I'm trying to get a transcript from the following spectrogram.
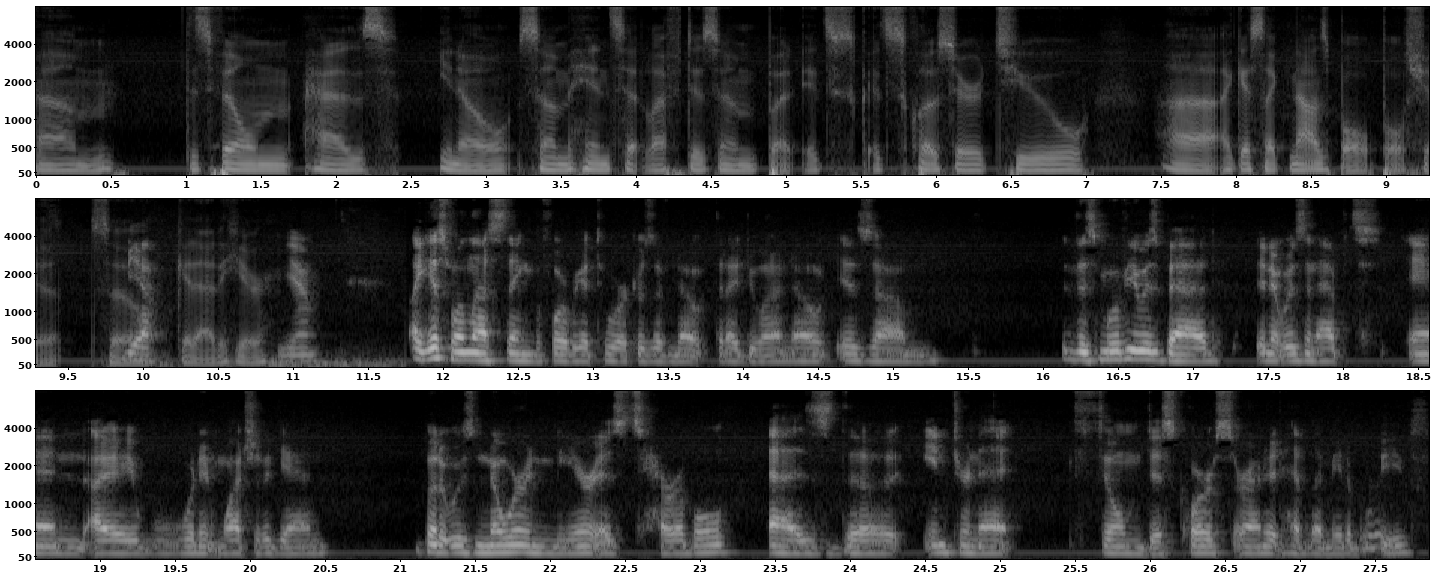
um, this film has you know some hints at leftism, but it's it's closer to uh, I guess like Nazbol bullshit. So Yeah. get out of here. Yeah. I guess one last thing before we get to workers of note that I do want to note is um, this movie was bad and it was inept and I wouldn't watch it again, but it was nowhere near as terrible as the internet film discourse around it had led me to believe.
